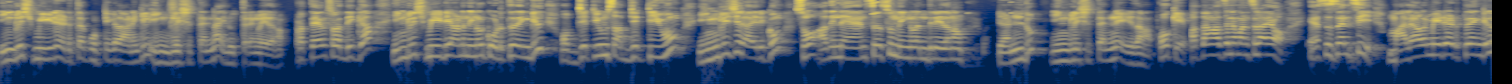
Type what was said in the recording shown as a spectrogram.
ഇംഗ്ലീഷ് മീഡിയം എടുത്ത കുട്ടികളാണെങ്കിൽ ഇംഗ്ലീഷിൽ തന്നെ അതിന് ഉത്തരങ്ങൾ എഴുതണം. പ്രത്യേകം ശ്രദ്ധിക്കുക ഇംഗ്ലീഷ് മീഡിയം ആണ് നിങ്ങൾ കൊടുത്തതെങ്കിൽ ഒബ്ജക്റ്റീവും സബ്ജക്റ്റീവും ഇംഗ്ലീഷിലായിരിക്കും സോ അതിന്റെ ആൻസേഴ്സും നിങ്ങൾ എന്ത് എഴുതണം? രണ്ടും ഇംഗ്ലീഷിൽ തന്നെ എഴുതണം. ഓക്കെ പത്താം ക്ലാസ്സിന് മനസ്സിലായോ? S S L C Malayalam medium എടുത്തെങ്കിൽ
